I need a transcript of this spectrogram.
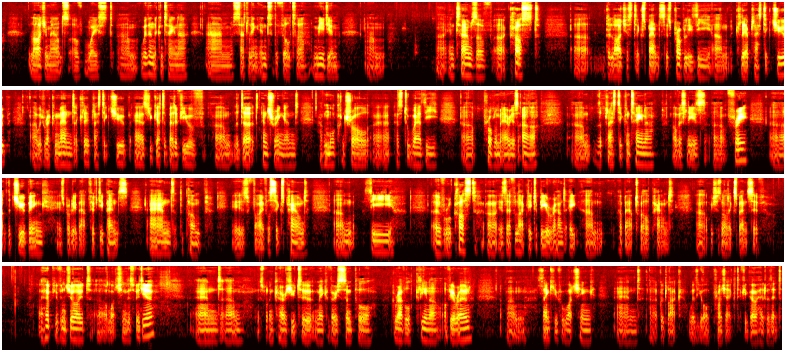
large amounts of waste um, within the container settling into the filter medium. Uh, in terms of uh, cost, uh, the largest expense is probably the um, clear plastic tube. I would recommend a clear plastic tube as you get a better view of um, the dirt entering and have more control uh, as to where the uh, problem areas are. Um, the plastic container obviously is uh, free. Uh, the tubing is probably about 50 pence, and the pump is five or six pound. Um, the overall cost uh, is therefore likely to be around eight, um, about £12, uh, which is not expensive. I hope you've enjoyed uh, watching this video and um, this will encourage you to make a very simple gravel cleaner of your own. Um, thank you for watching and uh, good luck with your project if you go ahead with it.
